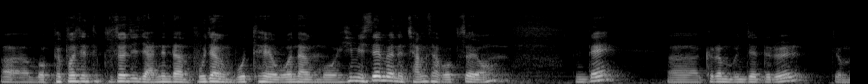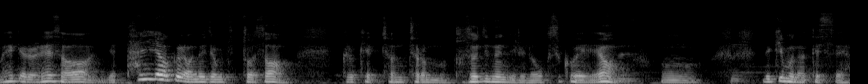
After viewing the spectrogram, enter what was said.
아, 뭐, 100% 부서지지 않는다는 보장은 못해요. 워낙 뭐 힘이 세면은 장사가 없어요. 근데, 어, 그런 문제들을 좀 해결을 해서 이제 탄력을 어느 정도 둬서 그렇게 전처럼 뭐 부서지는 일은 없을 거예요. 네. 어, 느낌은 어땠어요?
